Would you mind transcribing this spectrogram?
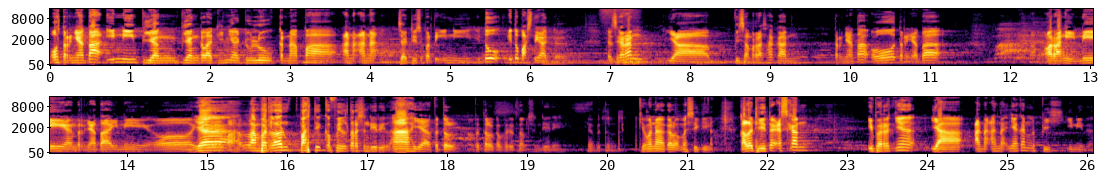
oh ternyata ini biang biang keladinya dulu kenapa anak-anak jadi seperti ini. Itu itu pasti ada. Dan sekarang ya bisa merasakan ternyata oh ternyata orang ini yang ternyata ini. Oh ya ya, paham lambat laun pasti ke filter sendiri lah ah ya betul betul ke filter sendiri. Ya betul. Gimana kalau Mas Diki? Kalau di ITS kan ibaratnya ya anak-anaknya kan lebih ini tuh.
